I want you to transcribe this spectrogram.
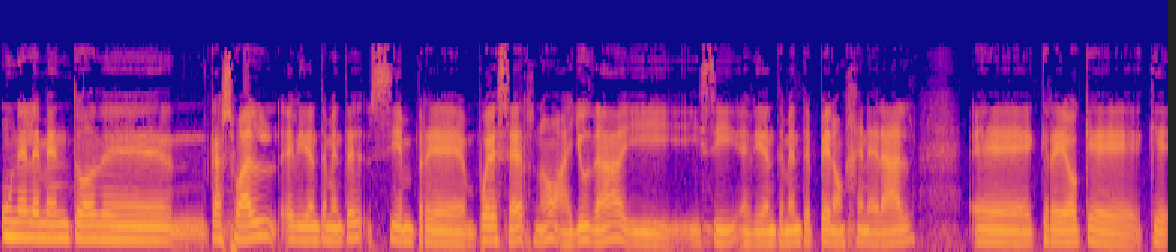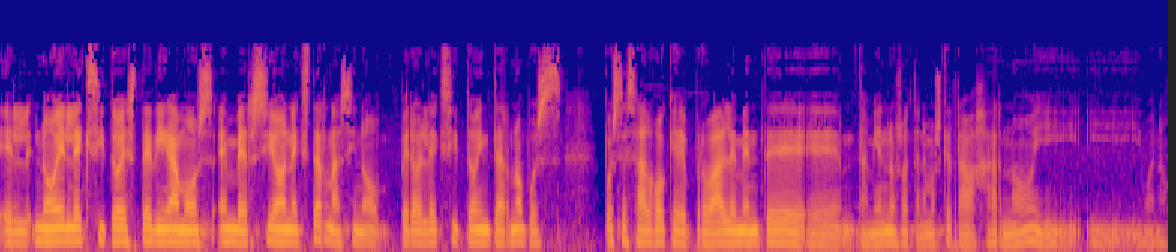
un elemento de casual, evidentemente, siempre puede ser, ¿no? Ayuda y, y sí, evidentemente, pero en general eh, creo que, que el, no el éxito este, digamos, en versión externa, sino, pero el éxito interno, pues pues es algo que probablemente eh, también nos lo tenemos que trabajar, ¿no? Y, y, bueno,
